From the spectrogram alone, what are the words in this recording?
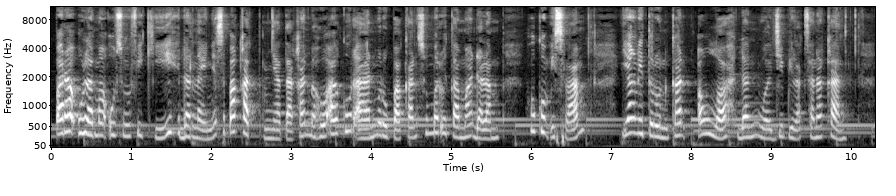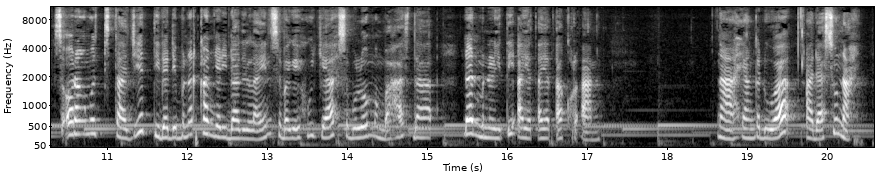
Para ulama usul fikih dan lainnya sepakat menyatakan bahwa Al-Quran merupakan sumber utama dalam hukum Islam yang diturunkan Allah dan wajib dilaksanakan. Seorang mujtahid tidak dibenarkan jadi dalil lain sebagai hujah sebelum membahas dan meneliti ayat-ayat Al-Quran. Nah, yang kedua ada sunnah.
